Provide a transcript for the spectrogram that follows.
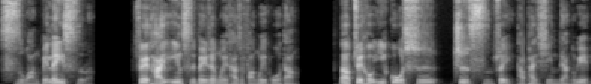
死亡，被勒死了。所以他因此被认为他是防卫过当。那最后以过失致死罪，他判刑两个月，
